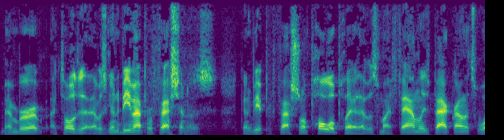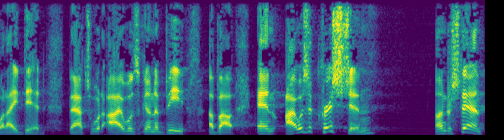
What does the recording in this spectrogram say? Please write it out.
Remember, I told you that, that was going to be my profession. I was going to be a professional polo player. That was my family's background. That's what I did. That's what I was going to be about. And I was a Christian, understand,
